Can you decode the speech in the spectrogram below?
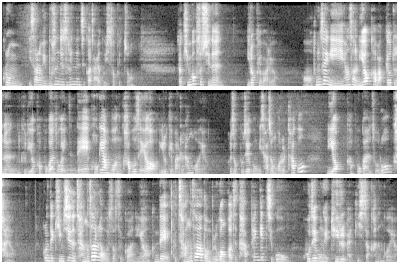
그럼 이 사람이 무슨 짓을 했는지까지 알고 있었겠죠. 자, 김복수 씨는 이렇게 말해요. 어, 동생이 항상 리어카 맡겨두는 그 리어카 보관소가 있는데 거기 한번 가보세요. 이렇게 말을 한 거예요. 그래서 고재봉이 자전거를 타고 리어카 보관소로 가요. 그런데 김 씨는 장사를 하고 있었을 거 아니에요. 근데 그 장사하던 물건까지 다 팽개치고 고재봉의 뒤를 밟기 시작하는 거예요.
